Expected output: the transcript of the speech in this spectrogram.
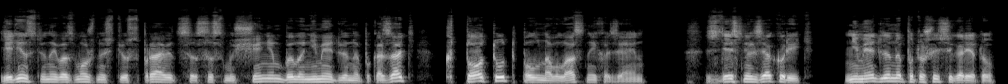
Единственной возможностью справиться со смущением было немедленно показать, кто тут полновластный хозяин. Здесь нельзя курить. Немедленно потуши сигарету.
